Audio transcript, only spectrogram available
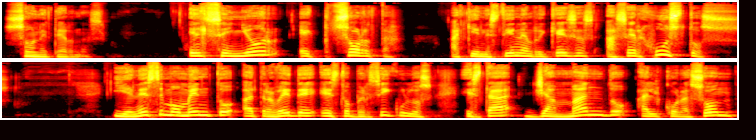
son eternas. El Señor exhorta a quienes tienen riquezas a ser justos. Y en este momento, a través de estos versículos, está llamando al corazón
